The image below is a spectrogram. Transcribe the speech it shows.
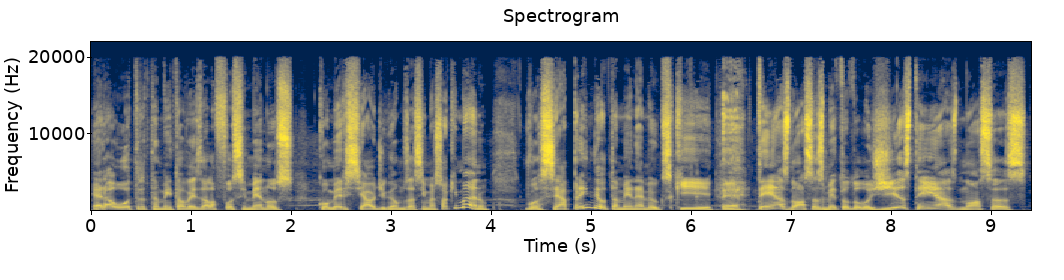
era outra também, talvez ela fosse menos comercial, digamos assim, mas só que, mano, você aprendeu também, né, Milks, que É. tem as nossas metodologias, tem as nossas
